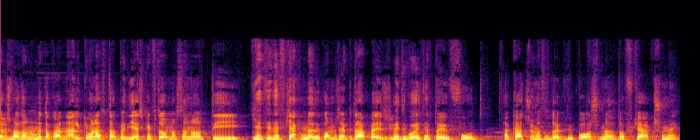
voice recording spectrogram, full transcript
Τέλος πάντων, με το κανάλι και με αυτά, παιδιά, σκεφτόμασταν ότι γιατί δεν φτιάχνουμε το δικό μας επιτραπέζι. Με τη βοήθεια από το eFood θα κάτσουμε, θα το εκτυπώσουμε, θα το φτιάξουμε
